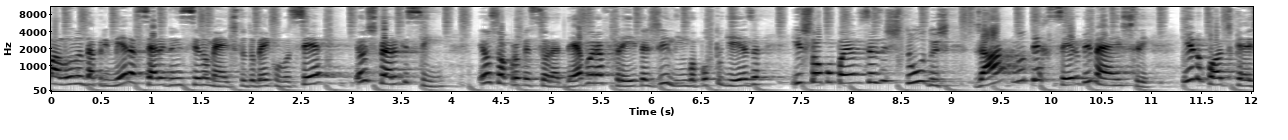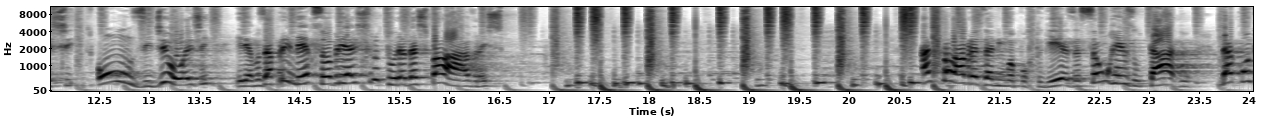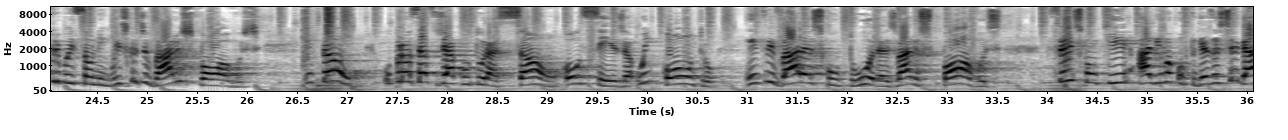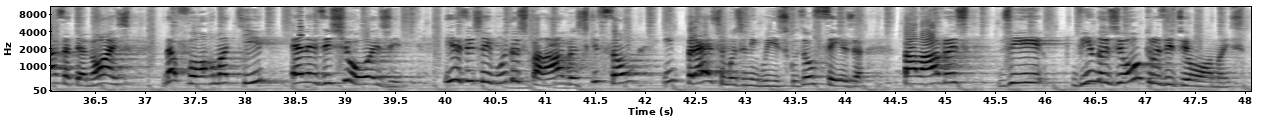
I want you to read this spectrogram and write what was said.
o aluno da primeira série do ensino médio, tudo bem com você? Eu espero que sim. Eu sou a professora Débora Freitas, de língua portuguesa, e estou acompanhando seus estudos já no terceiro bimestre. E no podcast 11 de hoje, iremos aprender sobre a estrutura das palavras. As palavras da língua portuguesa são o resultado da contribuição linguística de vários povos. Então, o processo de aculturação, ou seja, o encontro entre várias culturas, vários povos, fez com que a língua portuguesa chegasse até nós da forma que ela existe hoje. E existem muitas palavras que são empréstimos linguísticos, ou seja, palavras de vindas de outros idiomas.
